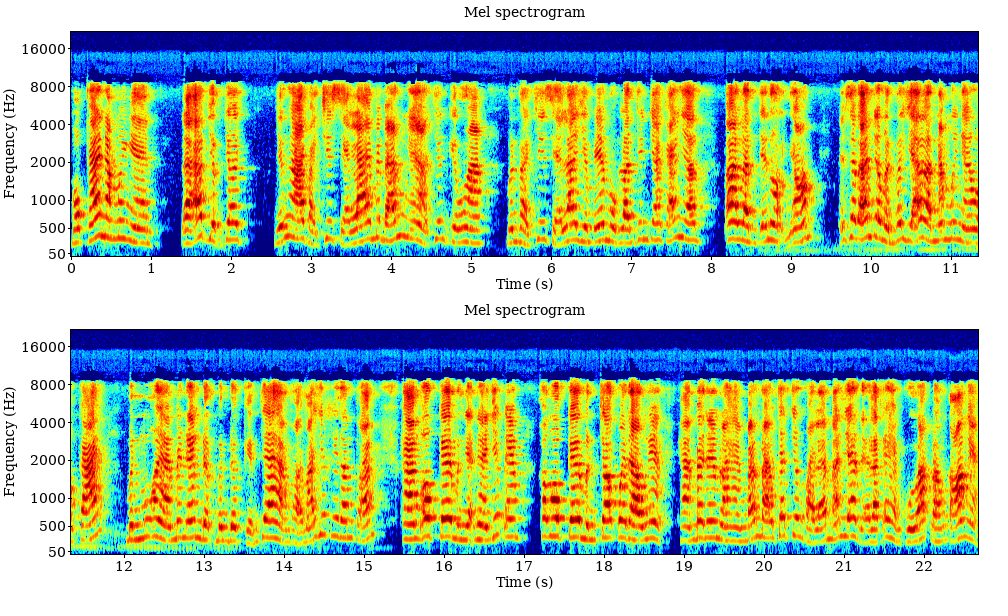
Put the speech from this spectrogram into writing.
một cái 50 ngàn. Là áp dụng cho những ai phải chia sẻ like mới bán nha à, Trương Kiều Hòa? Mình phải chia sẻ like dùm em một lần trên trang cá nhân, ba lần trên hội nhóm. Em sẽ bán cho mình với giá là 50 ngàn một cái. Mình mua hàng bên em được, mình được kiểm tra hàng thoải mái trước khi thanh toán. Hàng ok, mình nhận hàng giúp em không, ok, mình cho quay đầu nha hàng bên em là hàng bán bao chất chứ không phải là em bán giá để là cái hàng cùi bắp là không có nha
